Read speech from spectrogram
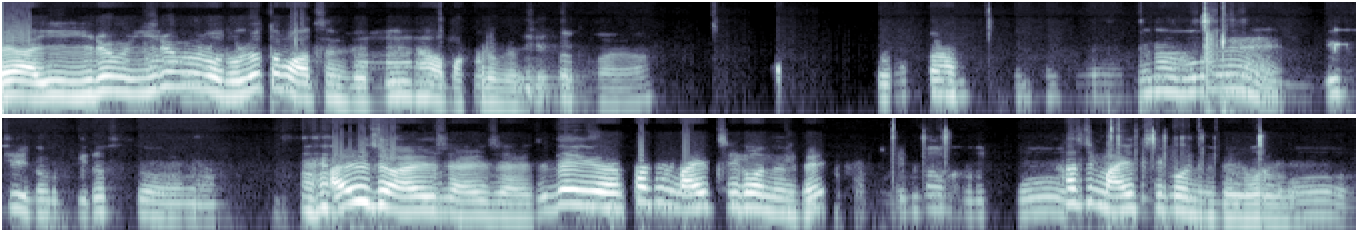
내가 이 이름 이름으로 놀렸던 것 같은데 민하 막 그러면. 거야. 누나 뭐해? 일주일 너무 길었어. 알죠 알죠 알죠 알죠. 근데 이거 사진 많이 찍었는데. 사진 많이 찍었는데 이걸로.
